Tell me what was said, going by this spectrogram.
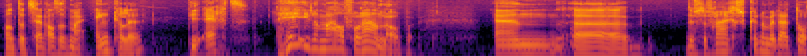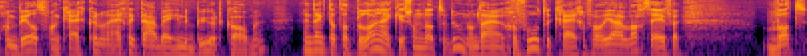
Want het zijn altijd maar enkele die echt helemaal vooraan lopen. En uh, dus de vraag is, kunnen we daar toch een beeld van krijgen? Kunnen we eigenlijk daarbij in de buurt komen? En ik denk dat dat belangrijk is om dat te doen. Om daar een gevoel te krijgen van, ja, wacht even. Wat,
